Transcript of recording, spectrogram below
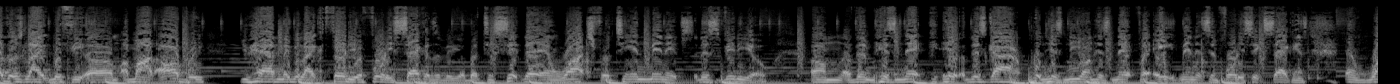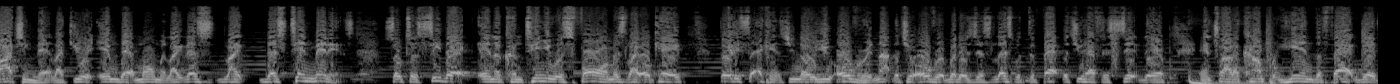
others, like with the um, Ahmaud Arbery, you have maybe like 30 or 40 seconds of video. But to sit there and watch for 10 minutes this video um, of them, his neck, hi- this guy putting his knee on his neck for eight minutes and 46 seconds and watching that, like you're in that moment, like that's like, that's 10 minutes. So to see that in a continuous form, it's like, okay, 30 seconds, you know, you over it. Not that you're over it, but it's just less. But the fact that you have to sit there and try to comprehend the fact that,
